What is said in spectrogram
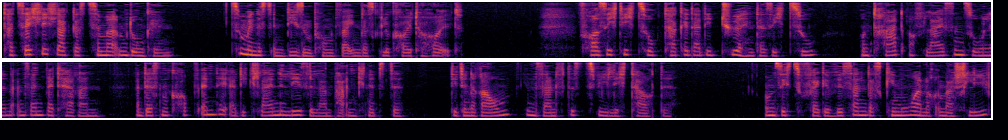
Tatsächlich lag das Zimmer im Dunkeln. Zumindest in diesem Punkt war ihm das Glück heute hold. Vorsichtig zog Takeda die Tür hinter sich zu und trat auf leisen Sohlen an sein Bett heran, an dessen Kopfende er die kleine Leselampe anknipste, die den Raum in sanftes Zwielicht tauchte. Um sich zu vergewissern, dass Kimura noch immer schlief,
